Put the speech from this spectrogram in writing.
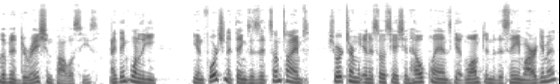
limited duration policies. I think one of the, the unfortunate things is that sometimes short term and association health plans get lumped into the same argument.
